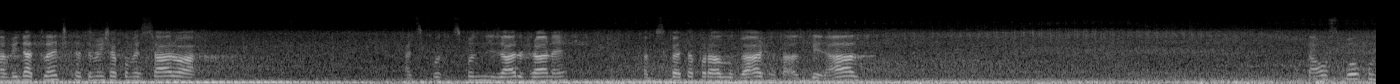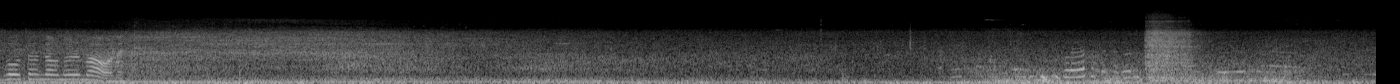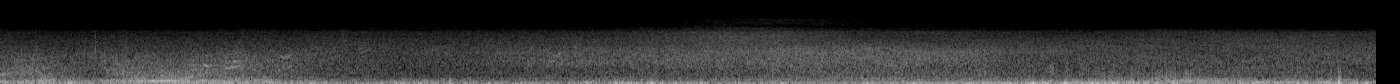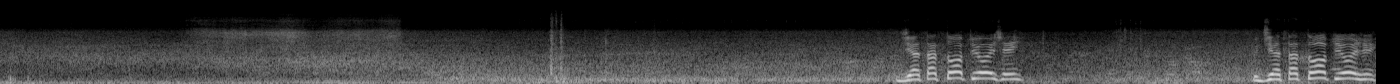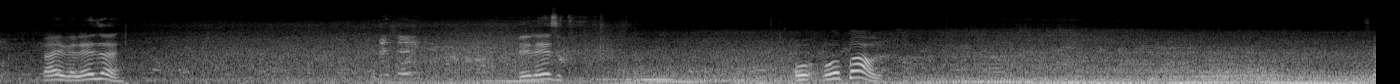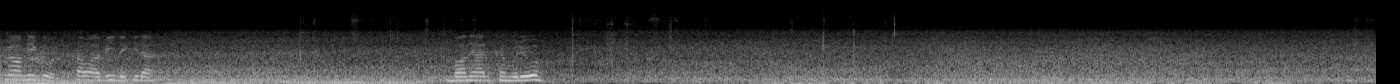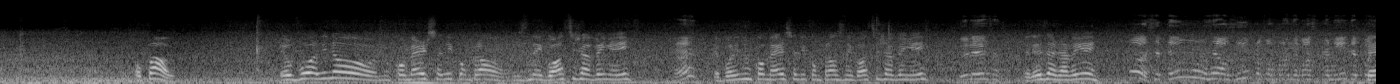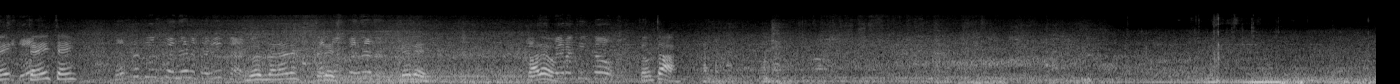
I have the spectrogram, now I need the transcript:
na Avenida Atlântica também já começaram a, a disponibilizar já, né? A bicicleta para alugar, já está liberado. Tá aos poucos voltando ao normal, né? O dia tá top hoje, hein? O dia tá top hoje, hein? Aí, beleza? Deixa aí. Beleza. Ô, ô Paulo. Esse é meu amigo salva-vida aqui da Balneário Camboriú. Paulo, eu vou ali no, no comércio ali comprar uns negócios e já vem aí. Hã? Eu vou ali no comércio ali comprar uns negócios e já vem aí. Beleza. Beleza? Já vem aí. Pô, você tem um realzinho pra comprar um negócio pra mim depois Tem, tem, tem. Compra duas bananas pra mim, cara. Duas bananas? Beleza. duas bananas. Beleza. Valeu. Espera aqui então. Então tá.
